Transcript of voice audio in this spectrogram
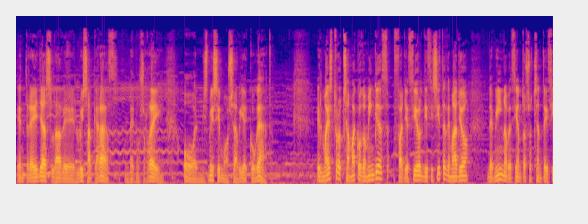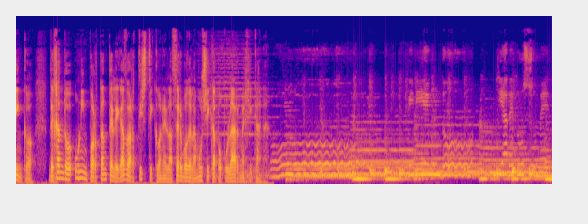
entre ellas la de Luis Alcaraz, Venus Rey o el mismísimo Xavier Cugat. El maestro Chamaco Domínguez falleció el 17 de mayo de 1985, dejando un importante legado artístico en el acervo de la música popular mexicana. verbo sumen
